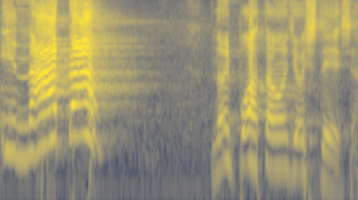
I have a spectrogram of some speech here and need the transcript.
e nada, não importa onde eu esteja,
